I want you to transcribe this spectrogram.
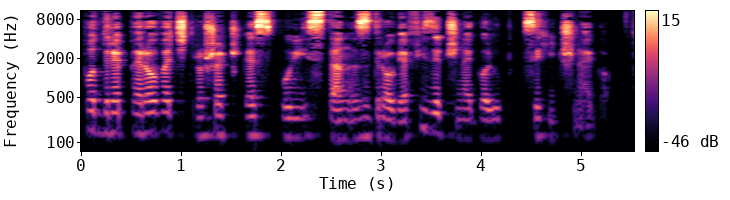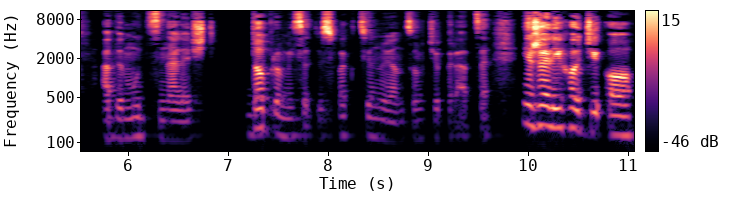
podreperować troszeczkę swój stan zdrowia fizycznego lub psychicznego, aby móc znaleźć dobrą i satysfakcjonującą cię pracę. Jeżeli chodzi o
